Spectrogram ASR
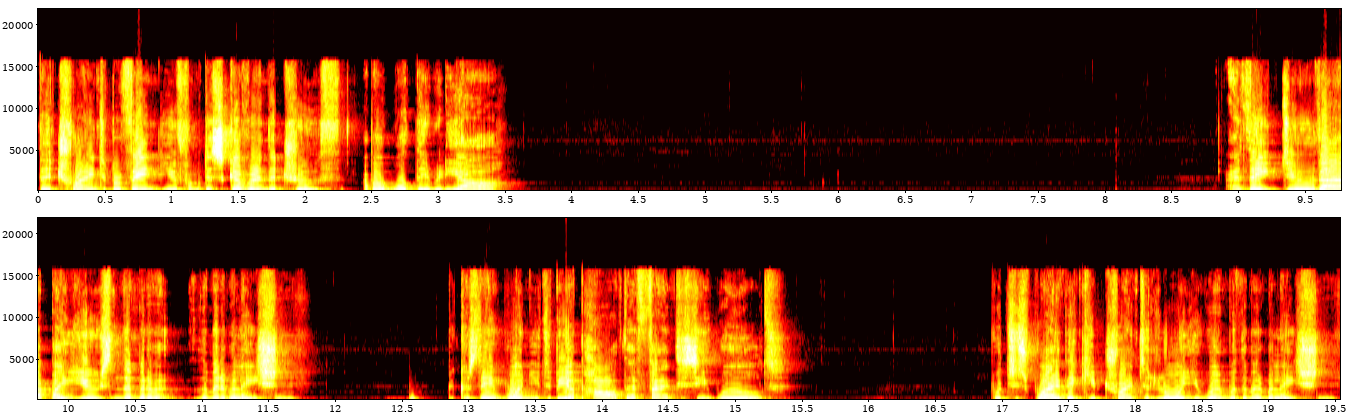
They're trying to prevent you from discovering the truth about what they really are. And they do that by using the, the manipulation because they want you to be a part of their fantasy world. Which is why they keep trying to lure you in with the manipulation.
